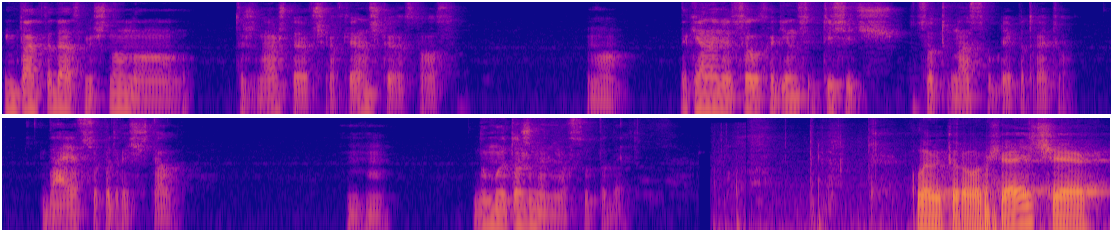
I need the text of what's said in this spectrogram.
ну так-то да, смешно, но ты же знаешь, что я вчера с Леночкой расстался. Ну, так я на нее целых 11 тысяч 513 рублей потратил. Да, я все подрасчитал. Угу. Думаю, тоже на нее в суд подать. Клавиатура вообще чек.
